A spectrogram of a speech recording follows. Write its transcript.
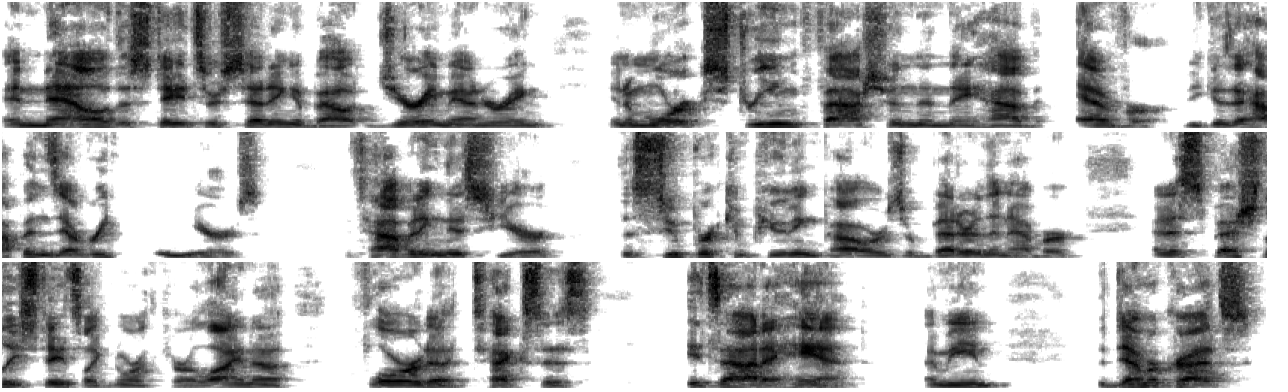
And now the states are setting about gerrymandering in a more extreme fashion than they have ever because it happens every 10 years. It's happening this year. The supercomputing powers are better than ever. And especially states like North Carolina, Florida, Texas, it's out of hand. I mean, the Democrats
